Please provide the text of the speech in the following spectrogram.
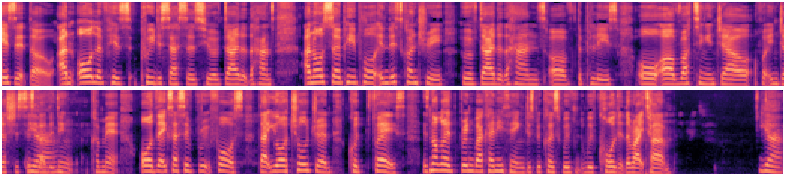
Is it though? And all of his predecessors who have died at the hands, and also people in this country who have died at the hands of the police or are rotting in jail for injustices that they didn't commit, or the excessive brute force that your children could face. It's not going to bring back anything just because we've we've called it the right term. Yeah.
